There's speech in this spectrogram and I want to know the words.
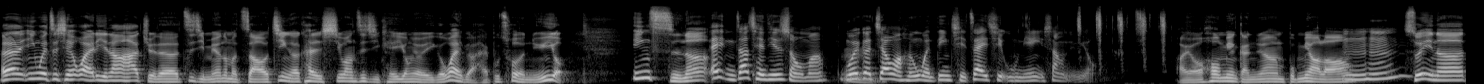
呃，因为这些外力让他觉得自己没有那么糟，进而开始希望自己可以拥有一个外表还不错的女友。因此呢，哎，你知道前提是什么吗？我有一个交往很稳定且在一起五年以上的女友。哎呦，后面感觉上不妙了哦。所以呢，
